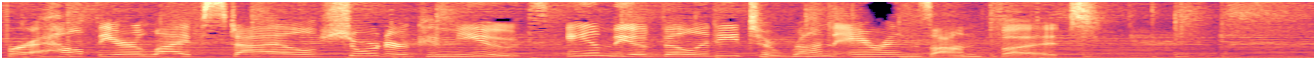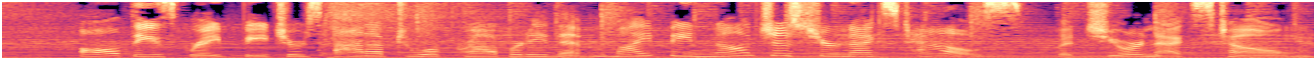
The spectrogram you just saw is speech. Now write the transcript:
For a healthier lifestyle, shorter commutes, and the ability to run errands on foot. All these great features add up to a property that might be not just your next house, but your next home.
